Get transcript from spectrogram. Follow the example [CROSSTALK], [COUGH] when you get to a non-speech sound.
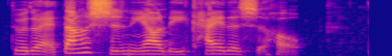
对不对？当时你要离开的时候，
